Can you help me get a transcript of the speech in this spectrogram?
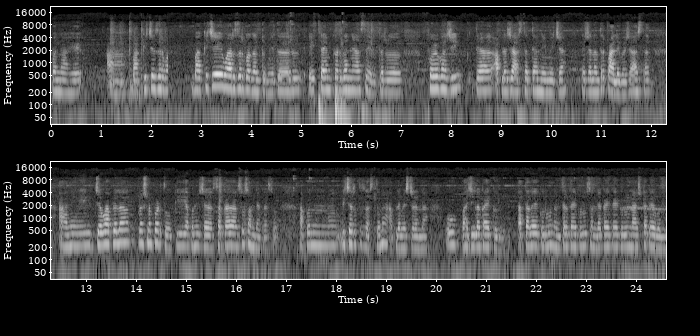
पण हे बाकीचे जर वा- बाकीचे वार जर बघाल तुम्ही तर एक टाइम कडधान्य असेल तर फळभाजी त्या आपल्या ज्या असतात त्या नेहमीच्या त्याच्यानंतर पालेभाज्या असतात. आणि जेव्हा आपल्याला प्रश्न पडतो की आपण विचार सकाळ असो संध्याकाळ असो आपण विचारतच असतो ना आपल्या मिस्टरांना ओ भाजीला काय करू? आता काय करू? नंतर काय करू? संध्याकाळी काय करू? नाश्ता काय बनवू?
